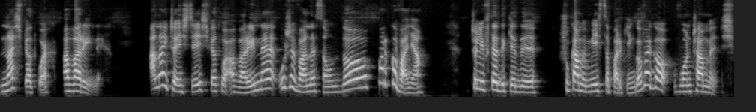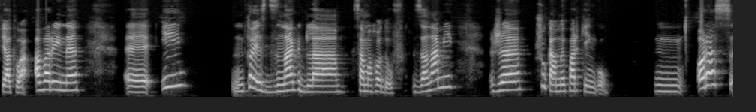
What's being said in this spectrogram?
na światłach awaryjnych. A najczęściej światła awaryjne używane są do parkowania. Czyli wtedy, kiedy szukamy miejsca parkingowego, włączamy światła awaryjne e, i to jest znak dla samochodów za nami, że szukamy parkingu. Mm, Oraz y,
